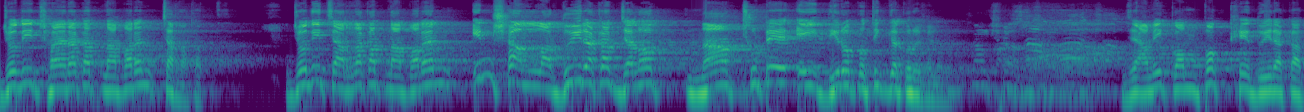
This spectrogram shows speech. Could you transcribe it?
যদি ছয় রাকাত না পারেন চার রাকাত। যদি চার রাকাত না পারেন, ইনশাআল্লাহ দুই রাকাত যেন না ছুটে এই দৃঢ় প্রতিজ্ঞা করে ফেলেন। যে আমি কমপক্ষে দুই রাকাত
